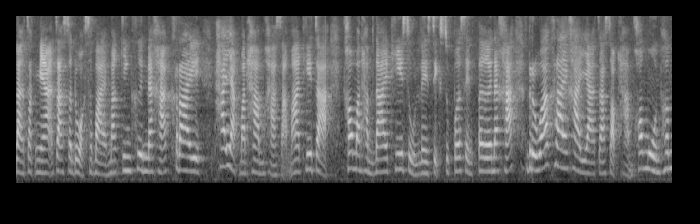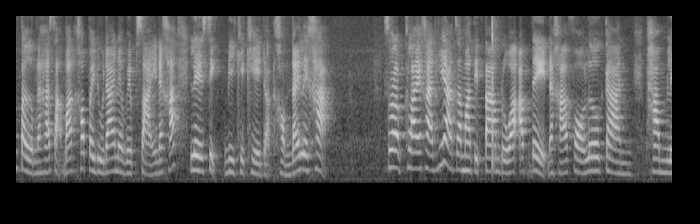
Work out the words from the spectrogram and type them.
หลังจากเนี้ยจะสะดวกสบายมากยิ่งขึ้นนะคะ ใครถ้าอยากมาทำค่ะสามารถที่จะเข้ามาทำได้ที่ศูนย์เลสิกซูเปอร์เซ็นเตอร์นะคะหรือว่าใครค่ะอยากจะสอบถามข้อมูลเพิ่มเติมนะคะ สามารถเข้าไปดูได้ในเว็บไซต์นะคะ lasicbkk.com ได้เลยค่ะ สำหรับใครค่ะที่อยากจะมาติดตามหรือว่าอัปเดตนะคะ follow การทำเล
